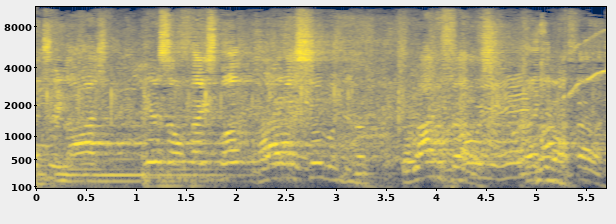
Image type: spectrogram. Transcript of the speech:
Braintree Lodge. Us on Facebook. Like us. The Rockafellas. Thank you.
